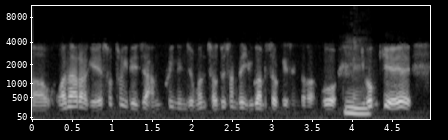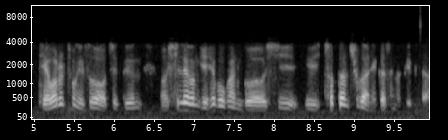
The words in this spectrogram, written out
어, 원활하게 소통이 되지 않고 있는 점은 저도 상당히 유감스럽게 생각하고 네. 이번 기회에 대화를 통해서 어쨌든 어, 신뢰관계 회복하는 것이 첫 단추가 아닐까 생각됩니다.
